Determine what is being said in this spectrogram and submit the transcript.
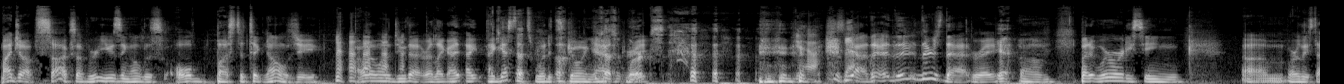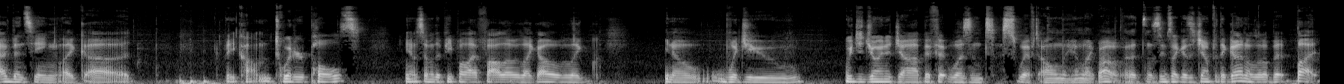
my job sucks. We're using all this old busted technology. Why would I want to do that? Right? Like, I, I, I guess that's what it's going Because at. it right? works. Yeah. yeah, there, there, there's that, right? Yeah. Um, but we're already seeing, um, or at least I've been seeing, like, uh, what do you call them? Twitter polls. You know, some of the people I follow, like, oh, like, you know, would you would you join a job if it wasn't Swift only? I'm like, oh, that seems like it's jumping the gun a little bit, but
